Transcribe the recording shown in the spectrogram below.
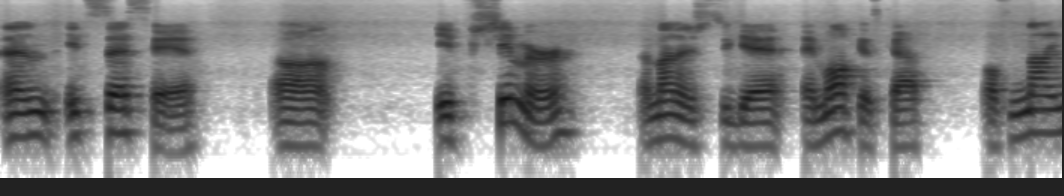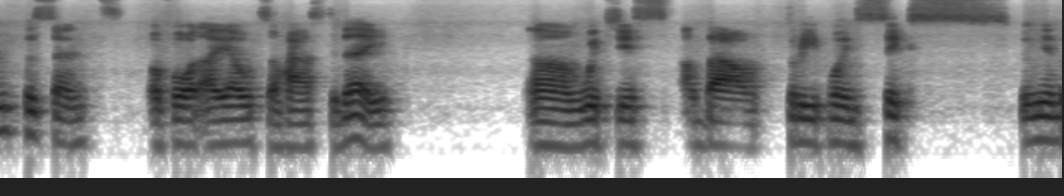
and it says here uh, if Shimmer managed to get a market cap of 9% of what IOTA has today, um, which is about $3.6 billion.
